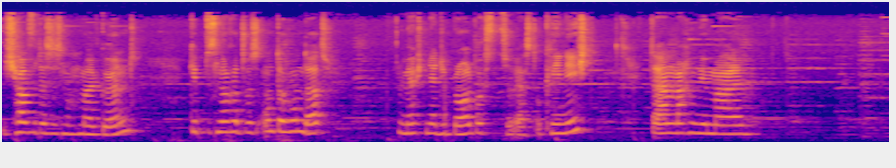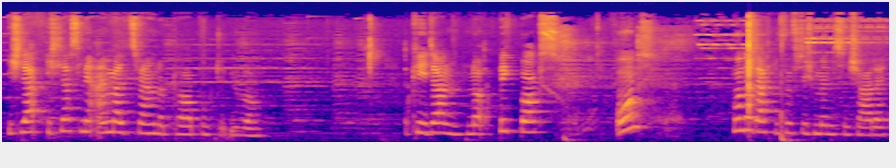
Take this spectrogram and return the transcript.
Ich hoffe, dass es nochmal gönnt. Gibt es noch etwas unter 100? Wir möchten ja die Brawlbox zuerst. Okay, nicht. Dann machen wir mal. Ich, la ich lasse mir einmal 200 Powerpunkte über. Okay, dann noch Big Box und 158 Münzen, schade.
